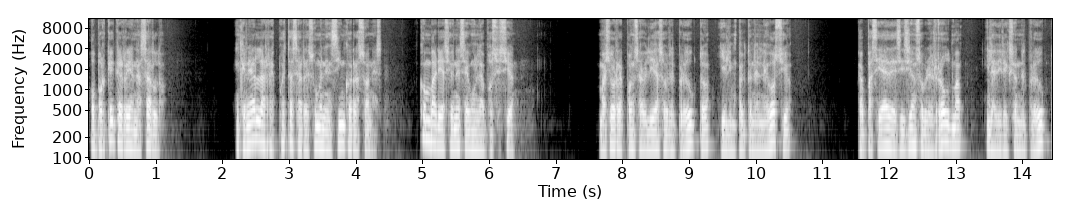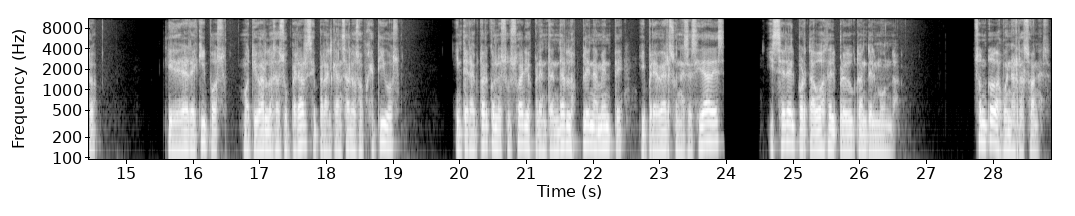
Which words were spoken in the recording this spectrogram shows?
o por qué querrían hacerlo. En general las respuestas se resumen en cinco razones, con variaciones según la posición. Mayor responsabilidad sobre el producto y el impacto en el negocio, capacidad de decisión sobre el roadmap y la dirección del producto, liderar equipos, motivarlos a superarse para alcanzar los objetivos, interactuar con los usuarios para entenderlos plenamente y prever sus necesidades, y ser el portavoz del producto ante el mundo. Son todas buenas razones.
